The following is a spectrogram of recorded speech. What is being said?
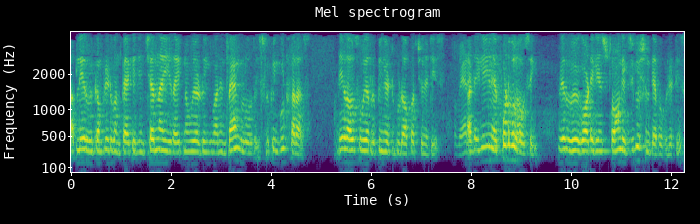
Earlier we completed one package in Chennai. Right now we are doing one in Bangalore. It's looking good for us. There also we are looking at good opportunities. Where and again, affordable housing, where we got again strong execution capabilities.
